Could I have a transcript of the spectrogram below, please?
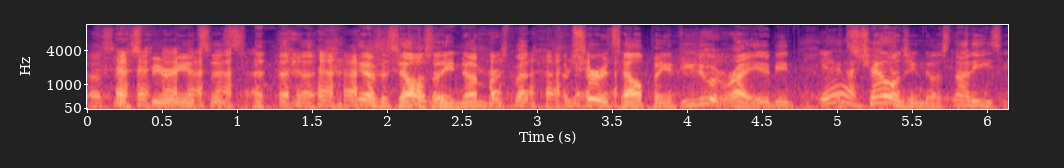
uh, some experiences? you don't have to tell us any numbers, but I'm sure it's helping. If you do it right, I mean, Yeah, it's challenging though, it's not easy.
